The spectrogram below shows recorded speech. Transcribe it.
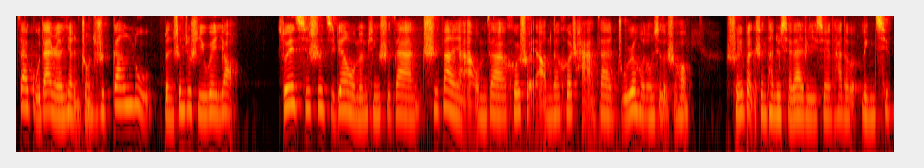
在古代人眼中，就是甘露本身就是一味药。所以其实，即便我们平时在吃饭呀，我们在喝水啊，我们在喝茶，在煮任何东西的时候，水本身它就携带着一些它的灵气在。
